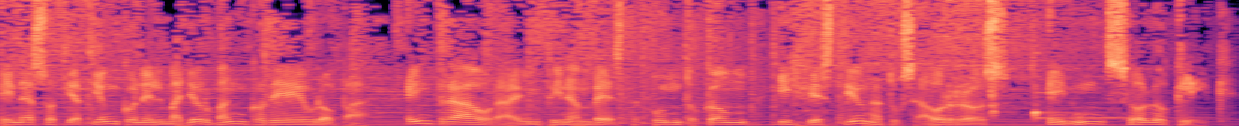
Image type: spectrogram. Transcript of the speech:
en asociación con el mayor banco de Europa. Entra ahora en finanbest.com y gestiona tus ahorros en un solo clic.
